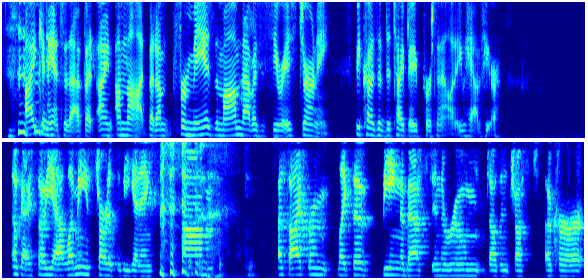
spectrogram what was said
I can answer that, but I, I'm not. But um, for me as the mom, that was a serious journey because of the type A personality we have here. Okay, so yeah, let me start at the beginning. Um, aside from like the being the best in the room doesn't just occur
